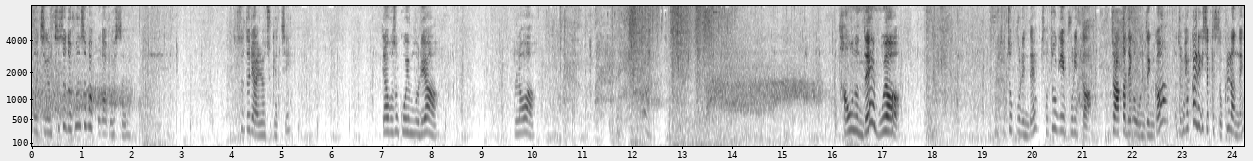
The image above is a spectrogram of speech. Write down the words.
저 지금 투수들 훈수 받고 가고 있어요. 투수들이 알려주겠지? 내가 무슨 고인물이야? 올라와. 다 오는데? 뭐야? 저쪽 불인데? 저쪽이 불 있다. 저 아까 내가 온 데인가? 좀 헷갈리기 시작했어. 큰일 났네.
